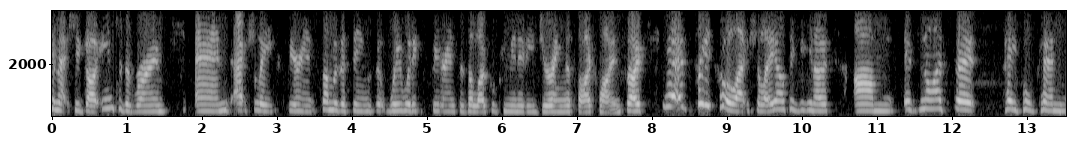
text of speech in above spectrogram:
can actually go into the room and actually experience some of the things that we would experience as a local community during the cyclone. So, yeah, it's pretty cool actually. I think, you know, um, it's nice that people can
